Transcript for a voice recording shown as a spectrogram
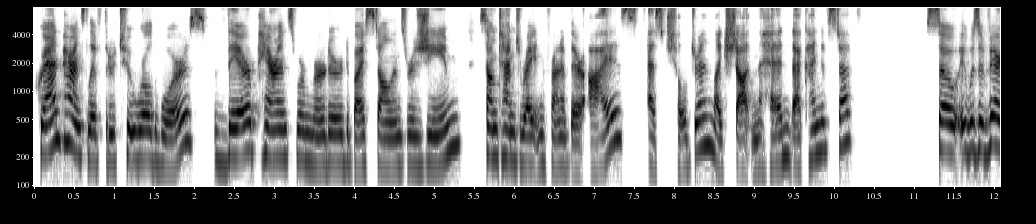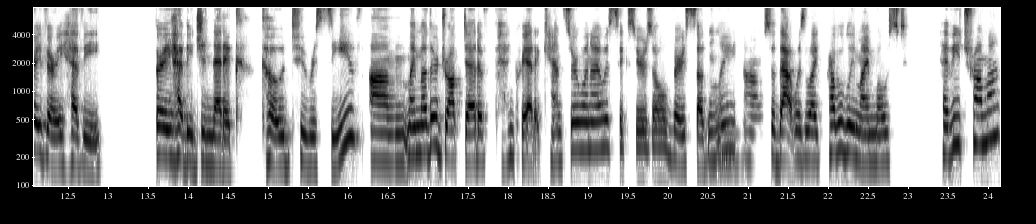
grandparents lived through two world wars. Their parents were murdered by Stalin's regime, sometimes right in front of their eyes as children, like shot in the head, that kind of stuff. So it was a very, very heavy, very heavy genetic code to receive. Um, my mother dropped dead of pancreatic cancer when I was six years old, very suddenly. Mm. Um, so that was like probably my most heavy trauma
